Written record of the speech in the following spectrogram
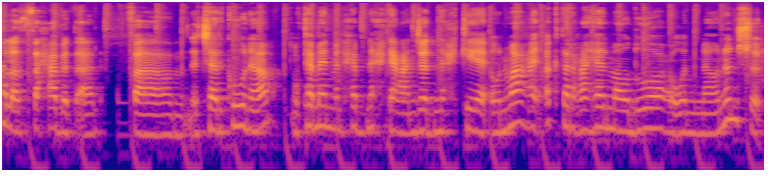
خلص سحبت قال. فتشاركونا وكمان بنحب نحكي عن جد نحكي ونوعي أكثر على هالموضوع وننشر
